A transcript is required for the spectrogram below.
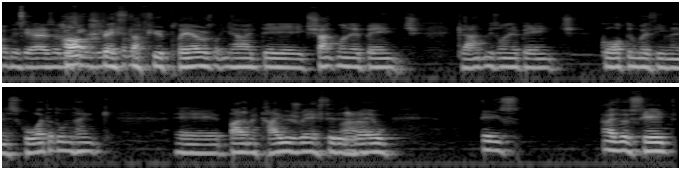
obviously as a Hearts routine game rested a few players like you had uh, Shankland on the bench, Grant was on the bench, Gordon wasn't even in the squad. I don't think. Uh, Barrie McKay was rested as Ah. well. It's as we've said,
